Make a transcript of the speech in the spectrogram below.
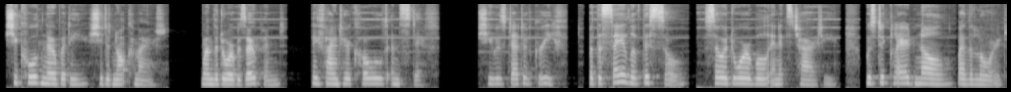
She called nobody, she did not come out. When the door was opened, they found her cold and stiff. She was dead of grief. But the sale of this soul, so adorable in its charity, was declared null by the Lord,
